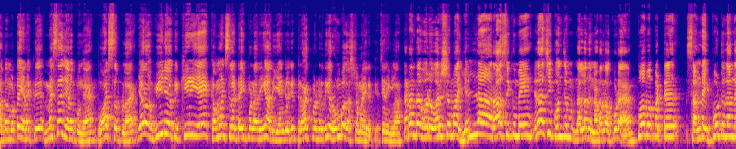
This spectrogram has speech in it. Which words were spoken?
அதை மட்டும் எனக்கு மெசேஜ் அனுப்புங்க. வாட்ஸ்அப்ல யாரோ வீடியோக்கு கீழே கமெண்ட்ஸ்ல டைப் பண்ணாதீங்க. அது எங்களுக்கு ட்ராக் பண்றதுக்கு ரொம்ப கஷ்டமா இருக்கு. சரிங்களா? கடந்த ஒரு வருஷமா எல்லா ராசிக்குமே ஏதாச்சும் கொஞ்சம் நல்லது நடந்தா கூட கோபப்பட்டு சண்டை போட்டுதாங்க.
